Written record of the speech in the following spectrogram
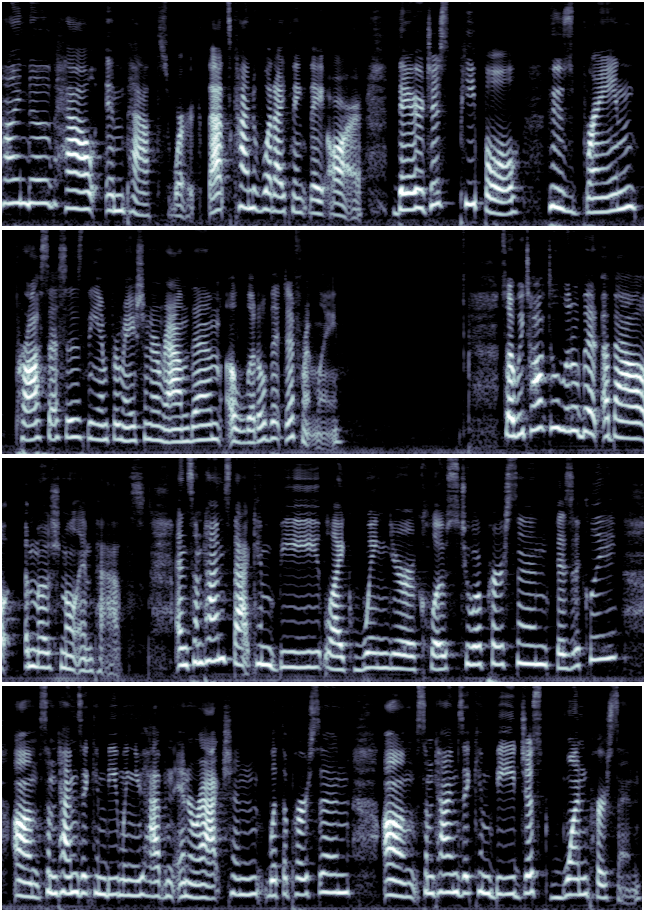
kind of how empaths work. That's kind of what I think they are. They're just people whose brain processes the information around them a little bit differently. So, we talked a little bit about emotional empaths. And sometimes that can be like when you're close to a person physically. Um, sometimes it can be when you have an interaction with a person. Um, sometimes it can be just one person.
